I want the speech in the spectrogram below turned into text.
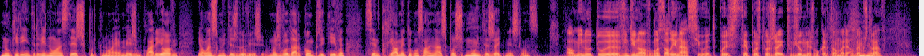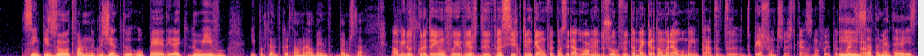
nunca iria intervir num lance destes, porque não é mesmo claro e óbvio, e é um lance muitas dúvidas, mas vou dar como positiva, sendo que realmente o Gonçalo Inácio pôs muito a jeito neste lance. Ao minuto 29, eh, Gonçalo Inácio, depois de ter posto a jeito, viu mesmo o cartão amarelo, bem mostrado? Sim, pisou de forma negligente o pé direito do Ivo e, portanto, cartão amarelo bem, bem mostrado. Ao minuto 41 foi a vez de Francisco Trincão, foi considerado o homem do jogo, viu também cartão amarelo, uma entrada de, de pés juntos, neste caso, não foi? Pedro, Exatamente, é isso,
